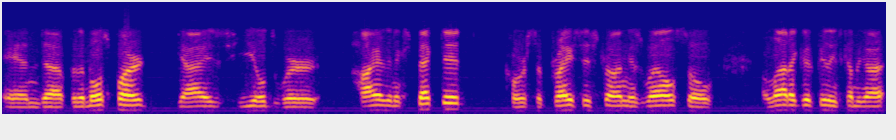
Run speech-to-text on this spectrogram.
And uh, for the most part, guys, yields were higher than expected. Of course, the price is strong as well, so a lot of good feelings coming out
